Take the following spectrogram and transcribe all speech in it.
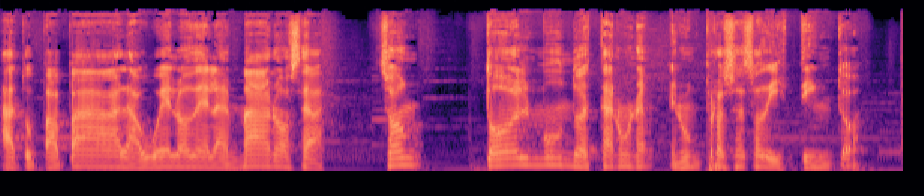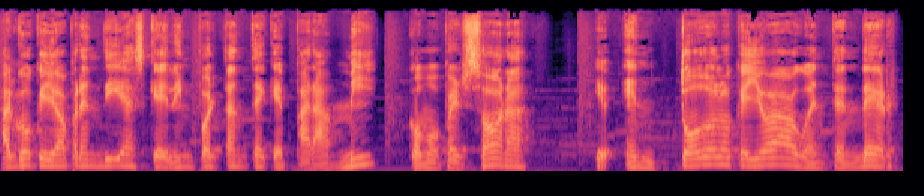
a tu papá, al abuelo del hermano, o sea, son, todo el mundo está en, en un proceso distinto. Algo que yo aprendí es que es importante que para mí como persona, en todo lo que yo hago, entender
